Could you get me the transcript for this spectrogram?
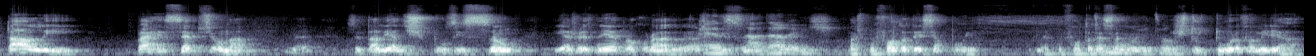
está ali para recepcionar. Né? Você está ali à disposição e às vezes nem é procurado. Exatamente. Isso, mas por falta desse apoio, né? por falta dessa Muito. estrutura familiar.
